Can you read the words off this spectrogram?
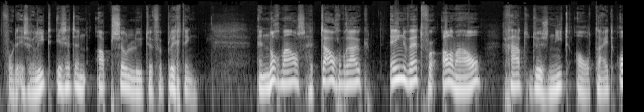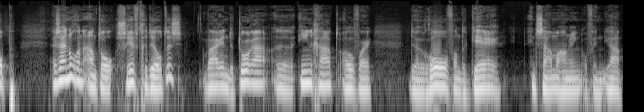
voor de Israëliet is het een absolute verplichting. En nogmaals, het taalgebruik, één wet voor allemaal, gaat dus niet altijd op. Er zijn nog een aantal schriftgedeeltes waarin de Torah uh, ingaat over de rol van de ger in samenhang of in, ja,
